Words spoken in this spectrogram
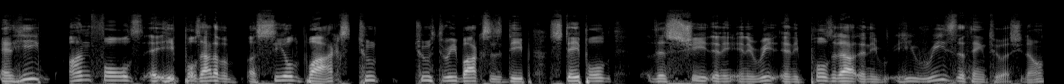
and he unfolds he pulls out of a, a sealed box two two three boxes deep stapled this sheet and he and he re- and he pulls it out and he he reads the thing to us, you know.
